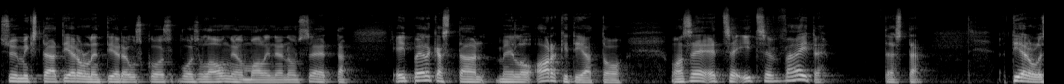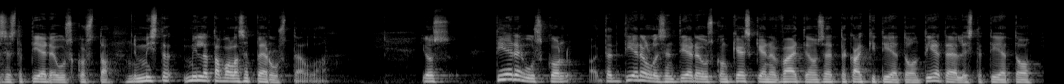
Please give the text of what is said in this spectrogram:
syy, miksi tämä tiedollinen tiedeusko voisi olla ongelmallinen, on se, että ei pelkästään meillä ole arkitietoa, vaan se, että se itse väite tästä tiedollisesta tiedeuskosta, niin mistä, millä tavalla se perustellaan. Jos tiedeuskon, tiedollisen tiedeuskon keskeinen väite on se, että kaikki tieto on tieteellistä tietoa,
